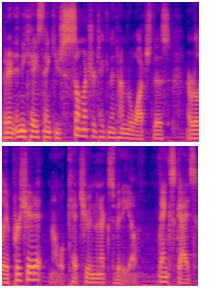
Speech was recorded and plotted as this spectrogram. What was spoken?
But in any case, thank you so much for taking the time to watch this. I really appreciate it, and I will catch you in the next video. Thanks, guys.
